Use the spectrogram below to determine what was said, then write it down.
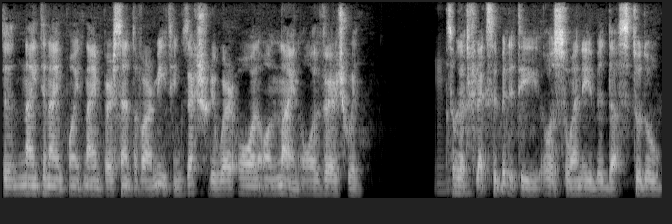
the 99.9% of our meetings actually were all online, all virtual. Mm-hmm. So that flexibility also enabled us to do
